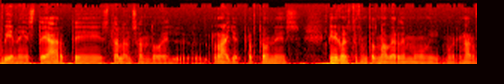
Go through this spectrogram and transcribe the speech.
Viene este arte, está lanzando el rayo de protones. Viene con este fantasma verde muy, muy raro.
